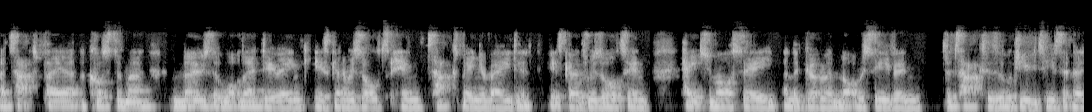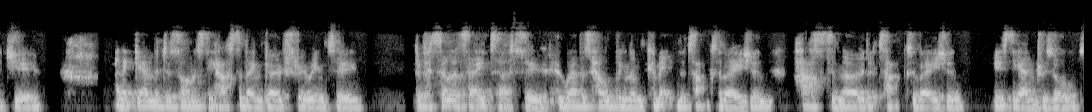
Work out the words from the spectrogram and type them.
a taxpayer, a customer knows that what they're doing is going to result in tax being evaded. It's going to result in HMRC and the government not receiving the taxes or duties that they're due. And again, the dishonesty has to then go through into the facilitator. So whoever's helping them commit the tax evasion has to know that tax evasion is the end result.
